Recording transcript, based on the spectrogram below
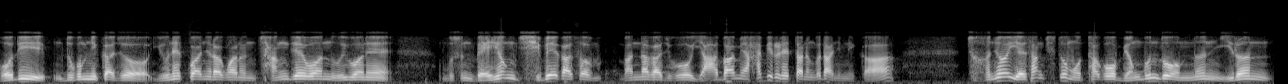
어디 누굽니까 저 윤핵관이라고 하는 장재원 의원의 무슨 매형 집에 가서 만나가지고 야밤에 합의를 했다는 것 아닙니까? 전혀 예상치도 못하고 명분도 없는 이런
